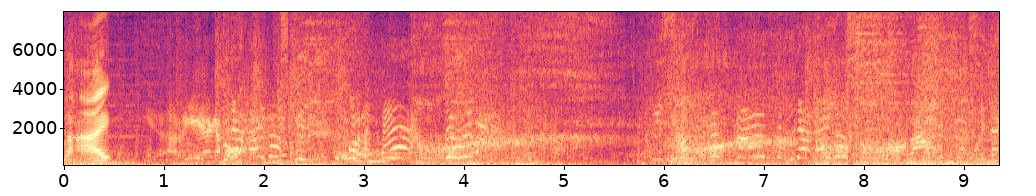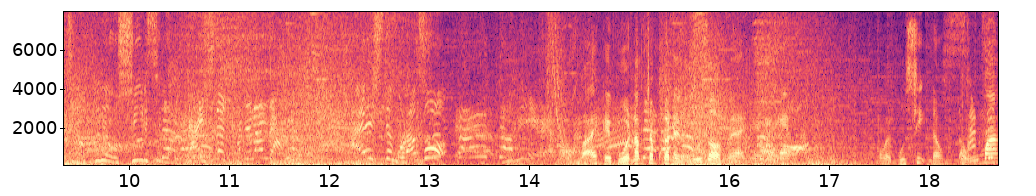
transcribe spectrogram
lại. 修理する大事な金なんだ返してもらうぞ vãi cái búa 500 cân này là búa dởm đấy anh em anh em không phải búa xịn đâu đấu mã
